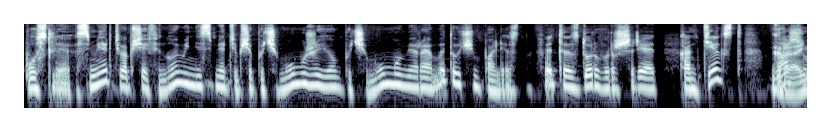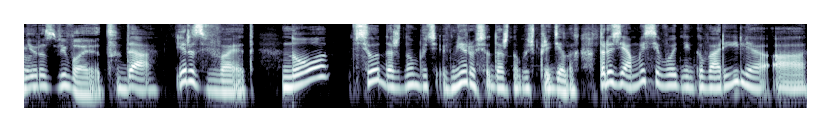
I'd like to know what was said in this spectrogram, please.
после смерти, вообще о феномене смерти, вообще почему мы живем, почему мы умираем. Это очень полезно. Это здорово расширяет контекст. Крайне нашего... развивает. Да, и развивает. Но все должно быть в меру, все должно быть в пределах. Друзья, мы сегодня говорили о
